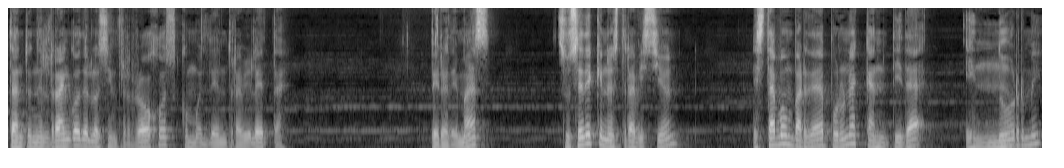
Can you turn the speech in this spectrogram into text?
tanto en el rango de los infrarrojos como el de ultravioleta. Pero además, sucede que nuestra visión está bombardeada por una cantidad enorme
